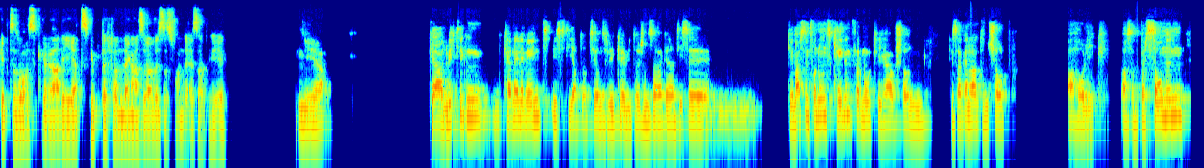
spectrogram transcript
gibt es sowas gerade jetzt? Gibt es schon länger Services von der SAP? Ja. Genau, ein wichtiges Kernelement ist die Adoptionslücke, wie du schon sagst, diese die meisten von uns kennen vermutlich auch schon die sogenannten Job-Aholic, also Personen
